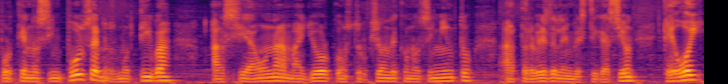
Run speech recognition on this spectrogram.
porque nos impulsa y nos motiva hacia una mayor construcción de conocimiento a través de la investigación, que hoy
